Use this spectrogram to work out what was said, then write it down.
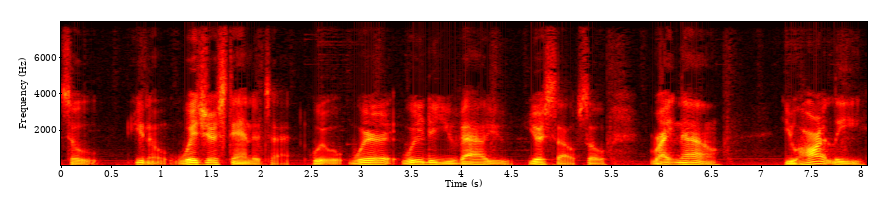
So you know, where's your standards at? Where, where where do you value yourself? So right now, you hardly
